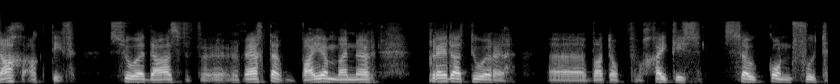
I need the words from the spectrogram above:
dagaktief. So daar's regtig baie minder predatore uh wat op geitjies sou kon voed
